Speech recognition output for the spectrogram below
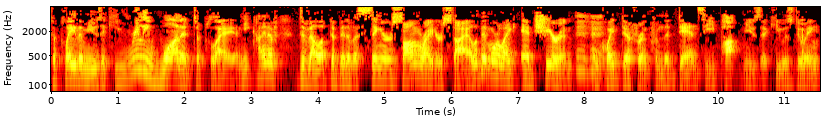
to play the music he really wanted to play. And he kind of developed a bit of a singer songwriter style, a bit more like Ed Sheeran, and quite different from the dancey pop music he was doing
